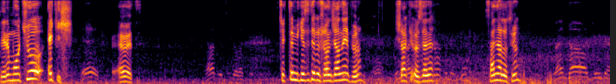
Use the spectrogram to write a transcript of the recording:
Derin Monçu ek iş. Evet. Evet. Ne yapıyorsun dolaşıyorsun? Çıktım bir gezi tepe şu an canlı yapıyorum. Şarkı oturuyorum, biliyor musun? Sen nerede oturuyorsun? Ben daha şeyde.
